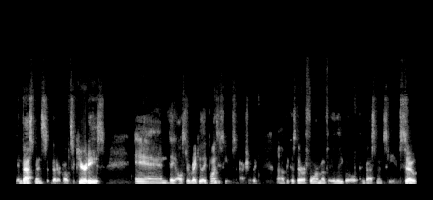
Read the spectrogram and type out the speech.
investments that are called securities, and they also regulate Ponzi schemes, actually, uh, because they're a form of illegal investment schemes. So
